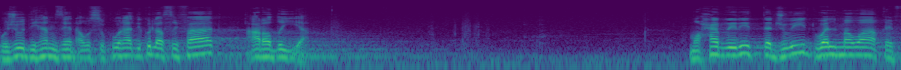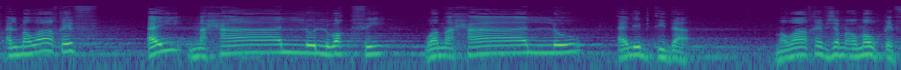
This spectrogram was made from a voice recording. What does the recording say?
وجود همز أو سكون. هذه كلها صفات عرضية. محرري التجويد والمواقف. المواقف أي محال الوقف ومحال الابتداء. مواقف جمع موقف.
